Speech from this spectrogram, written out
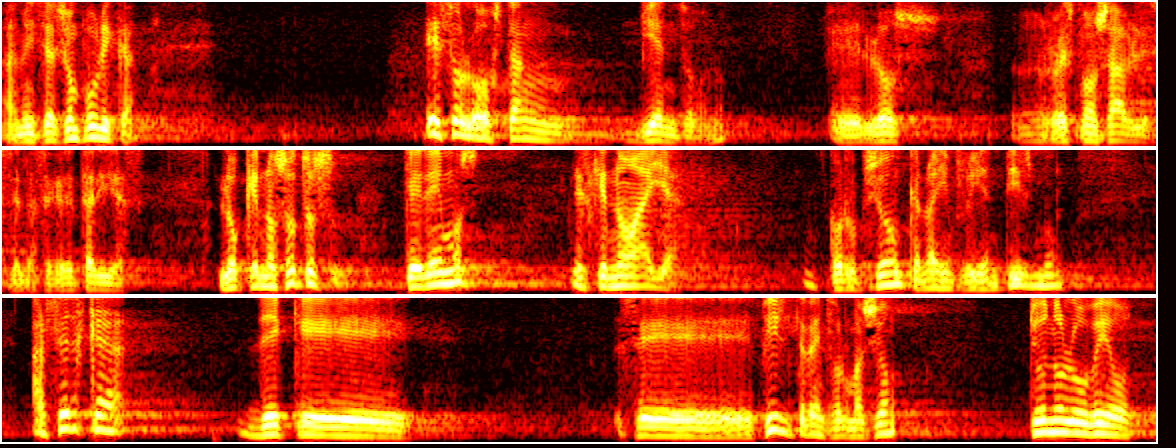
administración pública. Eso lo están viendo eh, los responsables de las secretarías. Lo que nosotros queremos es que no haya corrupción, que no haya influyentismo. Acerca de que se filtra información, yo no lo veo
